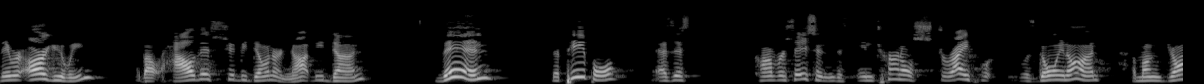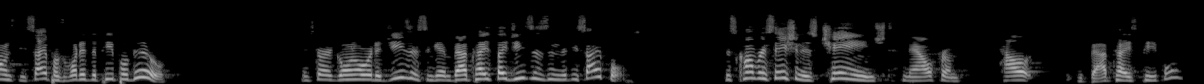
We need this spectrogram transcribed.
they were arguing about how this should be done or not be done. Then the people, as this conversation, this internal strife was going on among John's disciples, what did the people do? They started going over to Jesus and getting baptized by Jesus and the disciples. This conversation has changed now from how to baptize people.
